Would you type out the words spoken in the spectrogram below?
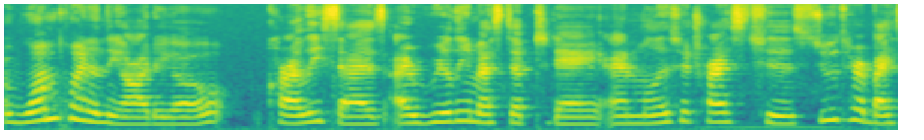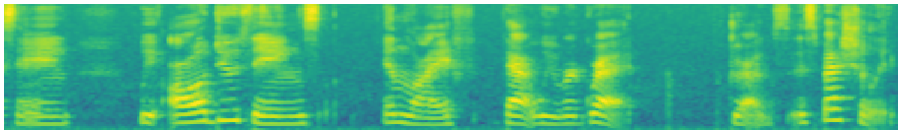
at one point in the audio, Carly says, I really messed up today, and Melissa tries to soothe her by saying, We all do things in life that we regret, drugs especially.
